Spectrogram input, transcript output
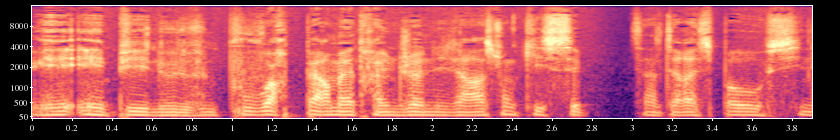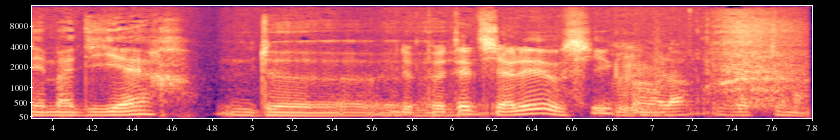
et, puis de pouvoir permettre à une jeune génération qui ne s'intéresse pas au cinéma d'hier de, de peut-être y aller aussi. Quoi. Voilà, exactement.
